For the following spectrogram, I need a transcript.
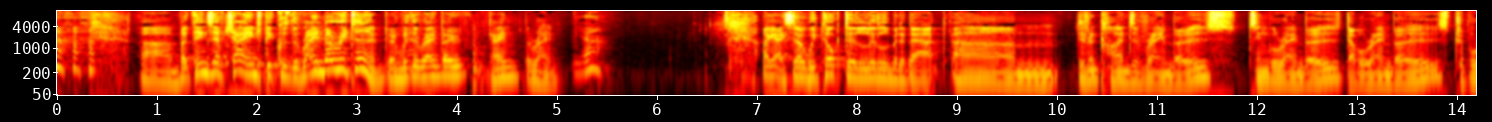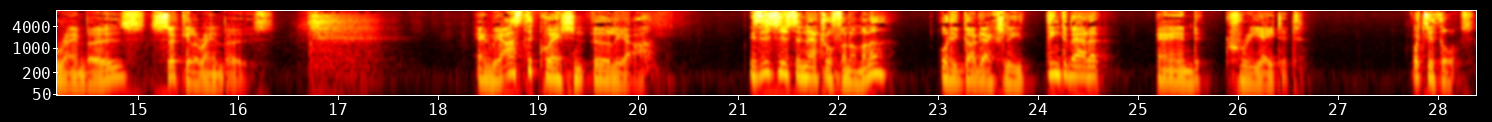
um, but things have changed because the rainbow returned and with the rainbow came the rain. Yeah. Okay, so we talked a little bit about um, different kinds of rainbows single rainbows, double rainbows, triple rainbows, circular rainbows. And we asked the question earlier is this just a natural phenomena, or did God actually think about it and create it? What's your thoughts?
